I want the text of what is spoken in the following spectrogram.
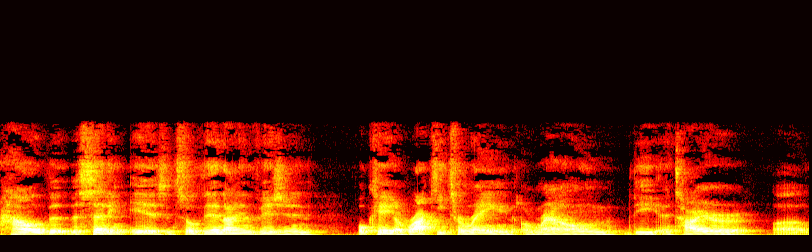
how the, the setting is. And so then I envision, okay, a rocky terrain around the entire um,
